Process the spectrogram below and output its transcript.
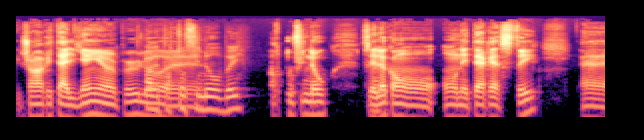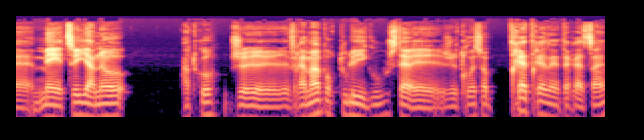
genre italien un peu là. Portofino Bay. Portofino. C'est là qu'on était resté. mais tu sais, il y en a en tout cas, je, vraiment pour tous les goûts. Je trouvais ça très, très intéressant.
